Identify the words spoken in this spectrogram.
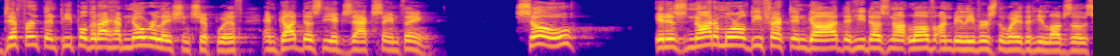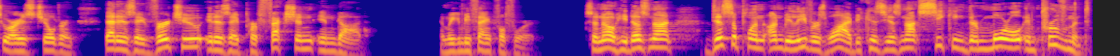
different than people that I have no relationship with, and God does the exact same thing. So, it is not a moral defect in God that He does not love unbelievers the way that He loves those who are His children. That is a virtue. It is a perfection in God. And we can be thankful for it. So, no, he does not discipline unbelievers. Why? Because he is not seeking their moral improvement.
